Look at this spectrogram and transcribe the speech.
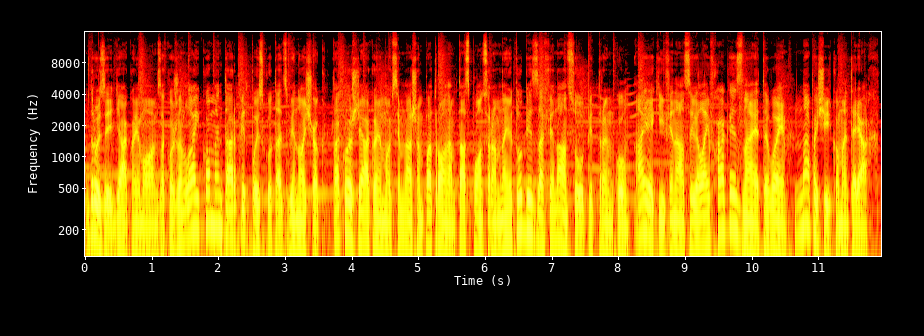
Друзі, дякуємо вам за кожен лайк, коментар, підписку та дзвіночок. Також дякуємо всім нашим патронам та спонсорам на Ютубі за фінансову підтримку. А які фінансові лайфхаки знаєте ви? Напишіть в коментарях.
